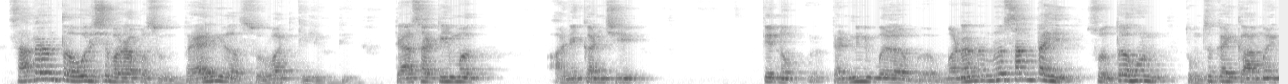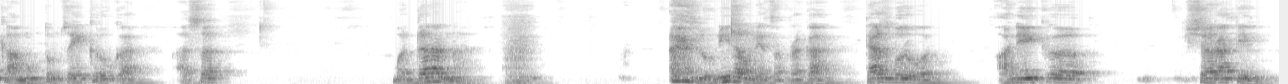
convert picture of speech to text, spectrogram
साधारणतः वर्षभरापासून तयारीला सुरुवात केली होती. त्यासाठी मग अनेकांची ते नो त्यांनी म- मनानं न सांगताही स्वतःहून तुमचं काही काम आहे का? अमुक तुमचं हे करू का? असं मतदारांना लोणी लावण्याचा प्रकार त्याचबरोबर अनेक शहरातील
